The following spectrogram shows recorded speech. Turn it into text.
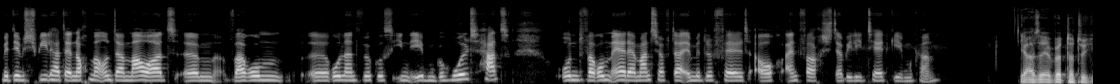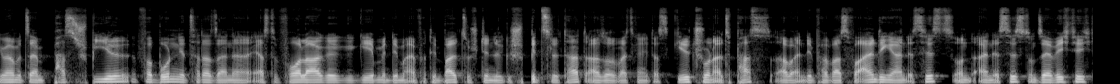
mit dem Spiel hat er nochmal untermauert, ähm, warum äh, Roland Wirkus ihn eben geholt hat und warum er der Mannschaft da im Mittelfeld auch einfach Stabilität geben kann. Ja, also er wird natürlich immer mit seinem Passspiel verbunden. Jetzt hat er seine erste Vorlage gegeben, indem er einfach den Ball zu Stindel gespitzelt hat. Also weiß gar nicht, das gilt schon als Pass, aber in dem Fall war es vor allen Dingen ein Assist und ein Assist und sehr wichtig.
